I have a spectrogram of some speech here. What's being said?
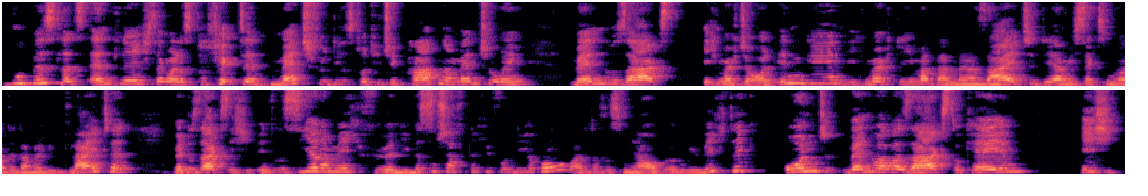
du bist letztendlich, sag mal, das perfekte Match für dieses Strategic Partner Mentoring, wenn du sagst, ich möchte all in gehen, ich möchte jemand an meiner Seite, der mich sechs Monate dabei begleitet, wenn du sagst, ich interessiere mich für die wissenschaftliche Fundierung, also das ist mir auch irgendwie wichtig. Und wenn du aber sagst, okay, ich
